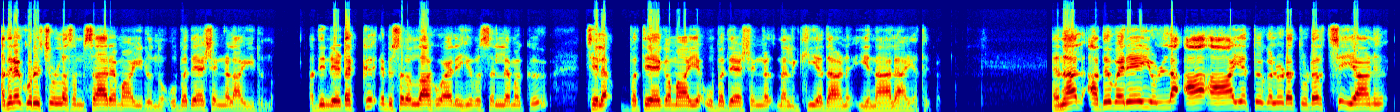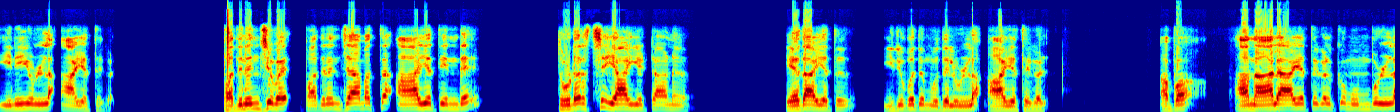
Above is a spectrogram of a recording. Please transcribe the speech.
അതിനെക്കുറിച്ചുള്ള സംസാരമായിരുന്നു ഉപദേശങ്ങളായിരുന്നു. അതിന്റെ ഇടയ്ക്ക് നബി സല്ലല്ലാഹു അലഹി വസല്ലമക്ക് ചില പ്രത്യേകമായ ഉപദേശങ്ങൾ നൽകിയതാണ് ഈ നാലായത്തുകൾ. എന്നാൽ അതുവരെയുള്ള ആ ആയത്തുകളുടെ തുടർച്ചയാണ് ഇനിയുള്ള ആയത്തുകൾ. പതിനഞ്ച് പതിനഞ്ചാമത്തെ ആയത്തിന്റെ തുടർച്ചയായിട്ടാണ് ഏതായത്ത് ഇരുപത് മുതലുള്ള ആയത്തുകൾ. അപ്പൊ ആ നാലായത്തുകൾക്ക് മുമ്പുള്ള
